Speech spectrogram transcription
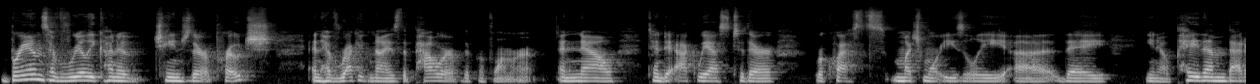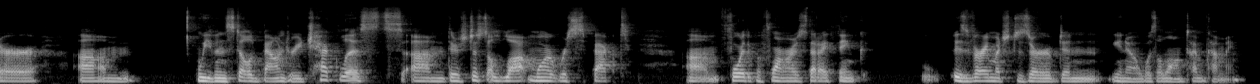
brands have really kind of changed their approach and have recognized the power of the performer and now tend to acquiesce to their requests much more easily. Uh, they, you know, pay them better. Um, we've instilled boundary checklists. Um, there's just a lot more respect um, for the performers that I think is very much deserved and you know was a long time coming.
